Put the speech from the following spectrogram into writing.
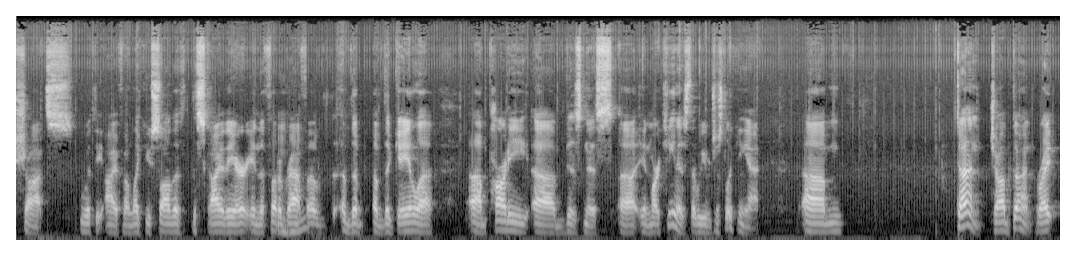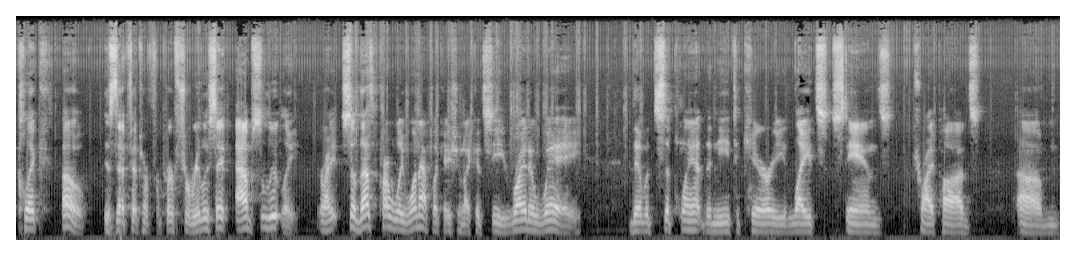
shots with the iPhone, like you saw the, the sky there in the photograph of, of the of the gala uh, party uh, business uh, in Martinez that we were just looking at. Um, done, job done. Right? Click. Oh, is that fit for purpose for real estate? Absolutely. Right. So that's probably one application I could see right away that would supplant the need to carry lights, stands, tripods, um,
